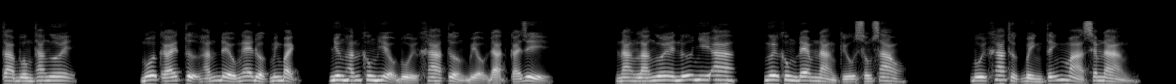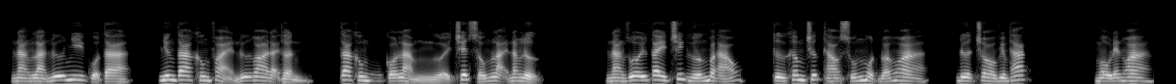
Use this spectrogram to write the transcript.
ta buông tha ngươi. Mỗi cái tự hắn đều nghe được minh bạch, nhưng hắn không hiểu Bùi Kha tưởng biểu đạt cái gì. Nàng là ngươi nữ nhi A, ngươi không đem nàng cứu sống sao. Bùi Kha thực bình tĩnh mà xem nàng, nàng là nữ nhi của ta, nhưng ta không phải nữ hoa đại thần, ta không có làm người chết sống lại năng lực. Nàng rôi tay trích hướng vào áo, từ khâm trước tháo xuống một đóa hoa, đưa cho viêm thác. Màu đen hoa.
